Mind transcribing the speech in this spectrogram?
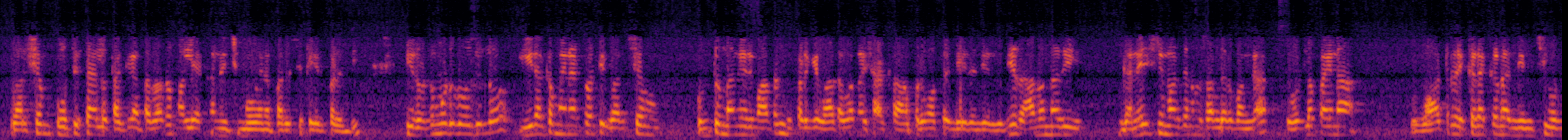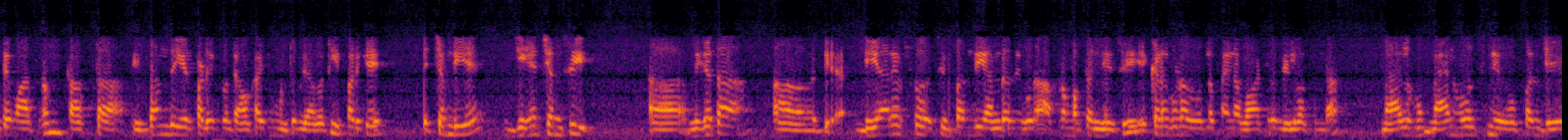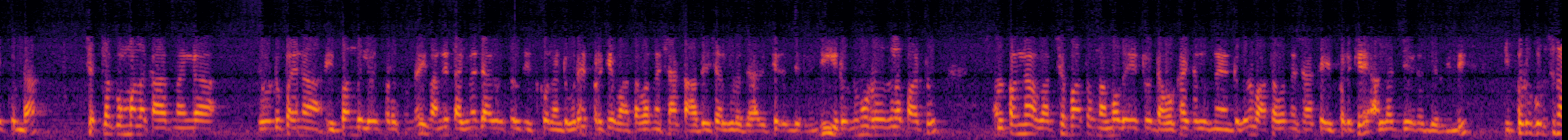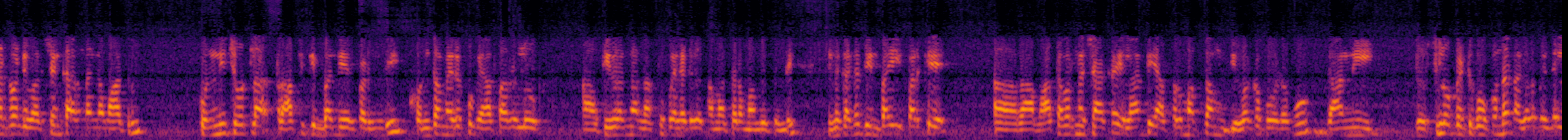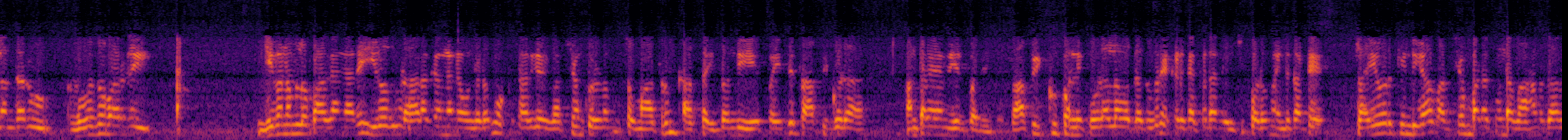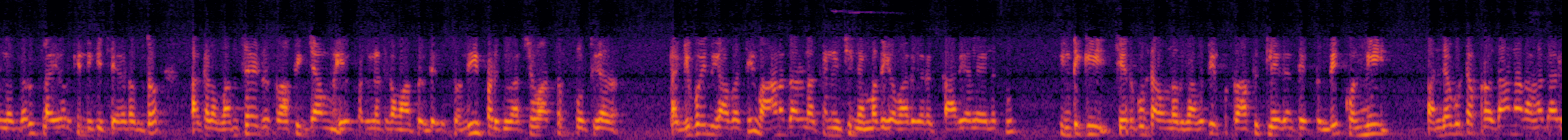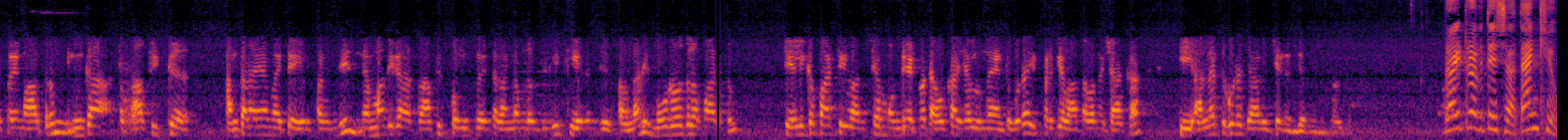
వర్షం పూర్తి స్థాయిలో తగ్గిన తర్వాత మళ్ళీ అక్కడి నుంచి మూవ్ అయిన పరిస్థితి ఏర్పడింది. ఈ రెండు మూడు రోజుల్లో ఈ రకమైనటువంటి వర్షం ఉంటుందనేది మాత్రం ఇప్పటికే వాతావరణ శాఖ అప్రమత్తం చేయడం జరిగింది. రానున్నది గణేష్ నిమజ్జనం సందర్భంగా రోడ్లపైన వాటర్ ఎక్కడెక్కడ నిలిచి ఉంటే మాత్రం కాస్త ఇబ్బంది ఏర్పడేటువంటి అవకాశం ఉంటుంది కాబట్టి ఇప్పటికే హెచ్ఎండిఏ జిహెచ్ఎంసి మిగతా డిఆర్ఎఫ్ సిబ్బంది అందరిని కూడా అప్రమత్తం చేసి ఎక్కడ కూడా రోడ్లపైన వాటర్ నిలవకుండా మ్యాన్ హోల్స్ని ఓపెన్ చేయకుండా చెట్ల కొమ్మల కారణంగా రోడ్డు పైన ఇబ్బందులు ఏర్పడకుండా ఇవన్నీ తగిన జాగ్రత్తలు తీసుకోవాలంటూ కూడా ఇప్పటికే వాతావరణ శాఖ ఆదేశాలు కూడా జారీ చేయడం జరిగింది. ఈ రెండు మూడు రోజుల పాటు స్వల్పంగా వర్షపాతం నమోదయ్యేటువంటి అవకాశాలు ఉన్నాయంటూ కూడా వాతావరణ శాఖ ఇప్పటికే అలర్ట్ చేయడం జరిగింది. ఇప్పుడు కురిసినటువంటి వర్షం కారణంగా మాత్రం కొన్ని చోట్ల ట్రాఫిక్ ఇబ్బంది ఏర్పడింది. కొంత మేరకు వ్యాపారులు తీవ్రంగా నష్టపోయినట్టుగా సమాచారం అందుతుంది. ఎందుకంటే దీనిపై ఇప్పటికే వాతావరణ శాఖ ఎలాంటి అప్రమత్తం ఇవ్వకపోవడము దాన్ని దృష్టిలో పెట్టుకోకుండా నగర ప్రజలందరూ రోజువారీ జీవనంలో భాగంగానే ఈ రోజు కూడా ఆ రకంగానే ఉండడం ఒకసారిగా వర్షం కురడంతో మాత్రం కాస్త ఇబ్బంది ఏర్పడింది. ట్రాఫిక్ కూడా అంతరాయం ఏర్పడింది. ట్రాఫిక్ కొన్ని కూడళ్ళ వద్ద కూడా ఎక్కడికక్కడ నిలిచిపోవడం ఎందుకంటే ఫ్లైఓవర్ కిందిగా వర్షం పడకుండా వాహనదారులందరూ ఫ్లైఓవర్ కిందికి చేరడంతో అక్కడ వన్ సైడ్ ట్రాఫిక్ జామ్ ఏర్పడినట్టుగా మాత్రం తెలుస్తుంది. ఇప్పటికి వర్షవాతం పూర్తిగా తగ్గిపోయింది కాబట్టి వాహనదారులు అక్కడి నుంచి నెమ్మదిగా వారి వారి కార్యాలయాలకు ఇంటికి చేరుకుంటా ఉన్నారు కాబట్టి ఇప్పుడు ట్రాఫిక్ క్లియరెన్స్ అవుతుంది కొన్ని పంజగుట్ట ప్రధాన రహదారిపై మాత్రం ఇంకా ట్రాఫిక్ అంతరాయం అయితే ఏర్పడింది. నెమ్మదిగా ట్రాఫిక్ పోలీసులు అయితే రంగంలో క్లియరెన్స్ చేస్తా ఉన్నారు. ఈ మూడు రోజుల పాటు తేలికపాటి వర్షం ఉండేటువంటి అవకాశాలు ఉన్నాయంటూ కూడా ఇప్పటికే వాతావరణ శాఖ ఈ అలర్ట్ కూడా జారీ చేయడం జరిగింది. Right Raviteja thank you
